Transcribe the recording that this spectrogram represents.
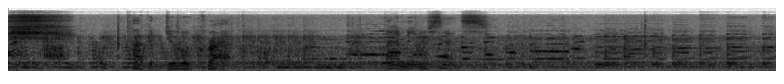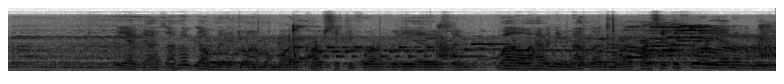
Shh. Cock-a-doodle crap. That didn't make no sense. But yeah, guys, I hope y'all been enjoying my Mario Kart 64 videos. And, well, I haven't even uploaded Mario Kart 64 yet on the Wii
